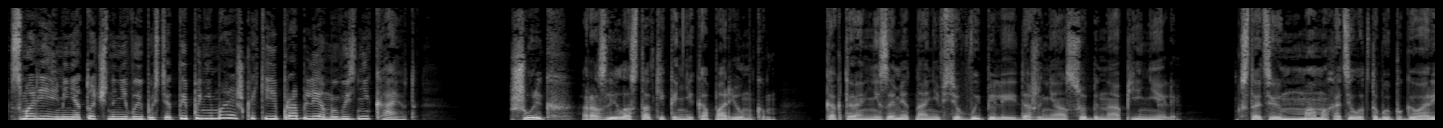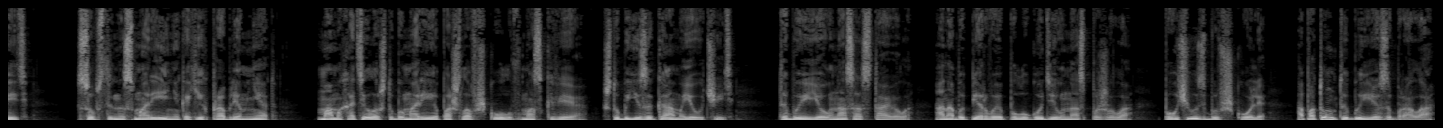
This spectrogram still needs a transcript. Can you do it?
С Марией меня точно не выпустят. Ты понимаешь, какие проблемы возникают?» Шурик разлил остатки коньяка по рюмкам. Как-то незаметно они все выпили и даже не особенно опьянели. Кстати, мама хотела с тобой поговорить. Собственно, с Марией никаких проблем нет. Мама хотела, чтобы Мария пошла в школу в Москве, чтобы языкам ее учить. Ты бы ее у нас оставила. Она бы первые полугодие у нас пожила. Поучилась бы в школе. А потом ты бы ее забрала.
